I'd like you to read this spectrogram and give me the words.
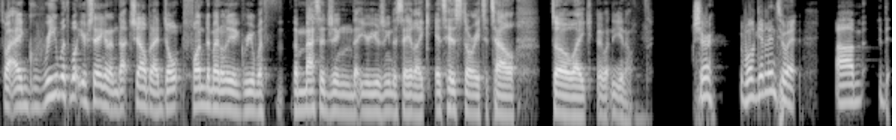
So I agree with what you're saying in a nutshell, but I don't fundamentally agree with the messaging that you're using to say like it's his story to tell. So like you know Sure. We'll get into it. Um, th-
